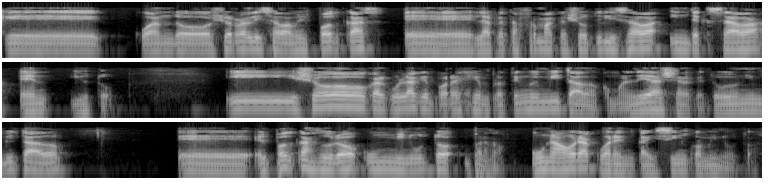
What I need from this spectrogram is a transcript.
que cuando yo realizaba mis podcasts, eh, la plataforma que yo utilizaba indexaba en YouTube. Y yo calculé que, por ejemplo, tengo invitados, como el día de ayer que tuve un invitado, eh, el podcast duró un minuto, perdón, una hora cuarenta y cinco minutos.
